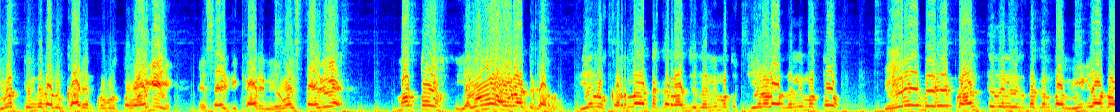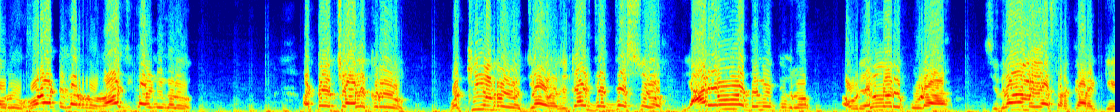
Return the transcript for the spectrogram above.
ಇವತ್ತಿಂದ ಅದು ಕಾರ್ಯಪ್ರವೃತ್ತವಾಗಿ ಎಸ್ ಐ ಟಿ ಕಾರ್ಯನಿರ್ವಹಿಸ್ತಾ ಇದೆ. ಮತ್ತು ಎಲ್ಲ ಹೋರಾಟಗಾರರು, ಏನು ಕರ್ನಾಟಕ ರಾಜ್ಯದಲ್ಲಿ ಮತ್ತು ಕೇರಳದಲ್ಲಿ ಮತ್ತು ಬೇರೆ ಬೇರೆ ಪ್ರಾಂತ್ಯದಲ್ಲಿ ಇರತಕ್ಕಂತ ಮೀಡಿಯಾದವರು, ಹೋರಾಟಗಾರರು, ರಾಜಕಾರಣಿಗಳು, ಆಟೋ ಚಾಲಕರು, ವಕೀಲರು ರಿಟೈರ್ಡ್ ಜಡ್ಜಸ್ ಯಾರೆಲ್ಲ ಧ್ವನಿ ಅವರೆಲ್ಲರೂ ಕೂಡ ಸಿದ್ದರಾಮಯ್ಯ ಸರ್ಕಾರಕ್ಕೆ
